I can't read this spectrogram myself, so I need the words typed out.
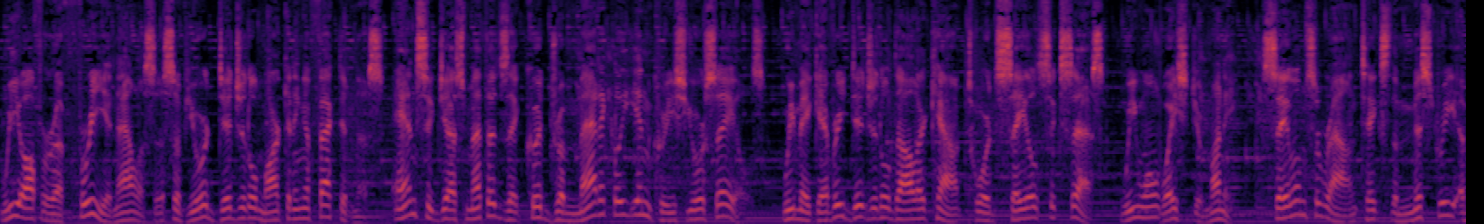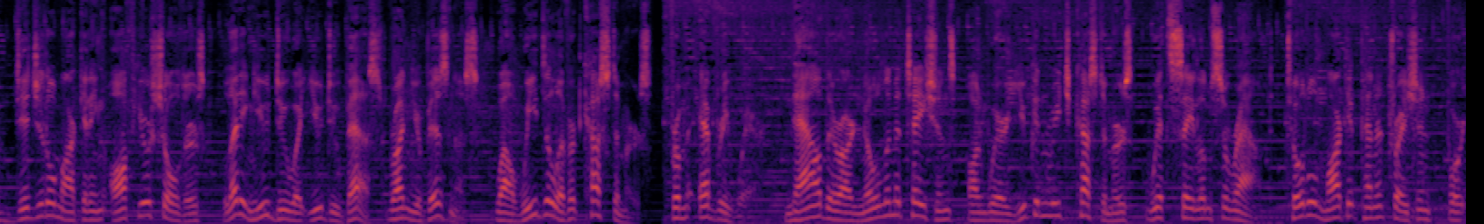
We offer a free analysis of your digital marketing effectiveness and suggest methods that could dramatically increase your sales. We make every digital dollar count towards sales success. We won't waste your money. Salem Surround takes the mystery of digital marketing off your shoulders, letting you do what you do best run your business, while we deliver customers from everywhere. Now there are no limitations on where you can reach customers with Salem Surround. Total market penetration for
